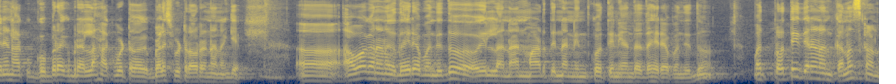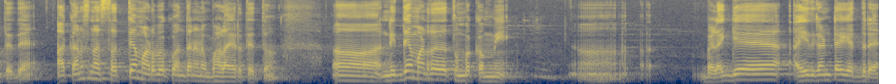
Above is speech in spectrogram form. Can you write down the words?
ಏನೇನು ಹಾಕಿ, ಗೊಬ್ಬರ, ಗಿಬ್ಬರ ಎಲ್ಲ ಹಾಕ್ಬಿಟ್ಟು ಬೆಳೆಸ್ಬಿಟ್ರು ಅವರೇ ನನಗೆ. ಆವಾಗ ನನಗೆ ಧೈರ್ಯ ಬಂದಿದ್ದು, ಇಲ್ಲ, ನಾನು ಮಾಡ್ತೀನಿ, ನಾನು ನಿಂತ್ಕೋತೀನಿ ಅಂತ ಧೈರ್ಯ ಬಂದಿದ್ದು. ಮತ್ತು ಪ್ರತಿದಿನ ನಾನು ಕನಸು ಕಾಣ್ತಿದ್ದೆ. ಆ ಕನಸನ್ನ ಸತ್ಯ ಮಾಡಬೇಕು ಅಂತ ನನಗೆ ಭಾಳ ಇರ್ತಿತ್ತು. ನಿದ್ದೆ ಮಾಡ್ತಾ ಇದ್ದ ತುಂಬ ಕಮ್ಮಿ. ಬೆಳಗ್ಗೆ ಐದು ಗಂಟೆಗೆ ಎದ್ದರೆ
